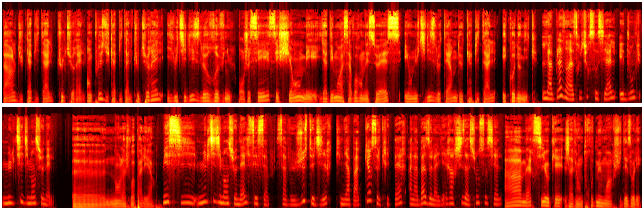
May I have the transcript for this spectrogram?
parle du capital culturel. En plus du capital culturel, il utilise le revenu. Bon, je sais, c'est chiant, mais il y a des mots à savoir en SES et on utilise le terme de capital économique. La place dans la structure sociale est donc multidimensionnelle. Euh, non, là je vois pas Léa. Mais si multidimensionnel, c'est simple. Ça veut juste dire qu'il n'y a pas qu'un seul critère à la base de la hiérarchisation sociale. Ah, merci, ok. J'avais un trou de mémoire, je suis désolé.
